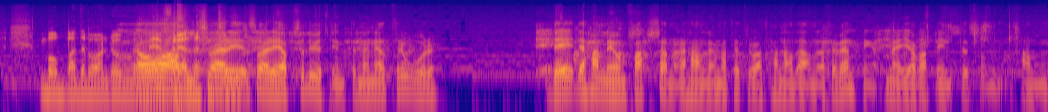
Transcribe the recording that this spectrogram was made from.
Mobbade barndomen med Ja, föräldrar så som är, tog- det, så är det absolut inte, men jag tror... Det, det handlar ju om farsan och det handlar om att jag tror att han hade andra förväntningar på mig. Jag vart inte som han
